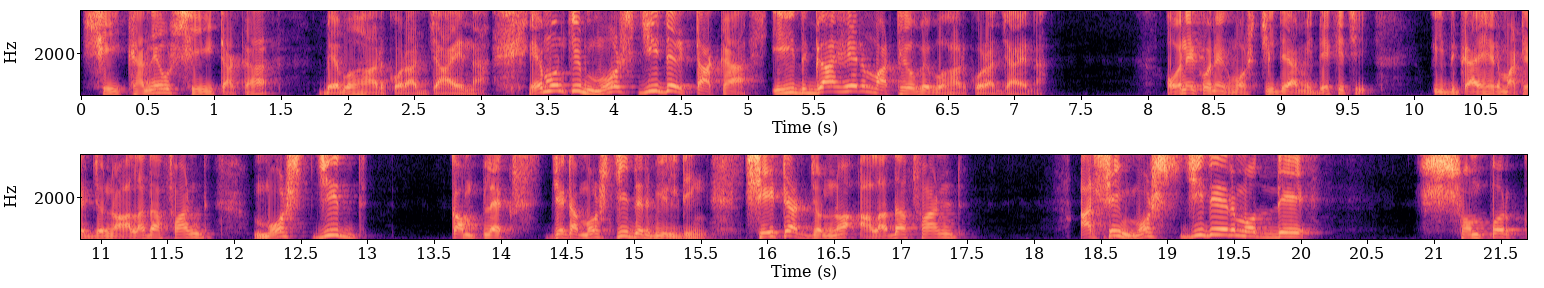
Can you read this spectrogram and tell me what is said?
সেইখানেও সেই টাকা ব্যবহার করা যায় না। এমনকি মসজিদের টাকা ঈদগাহের মাঠেও ব্যবহার করা যায় না। অনেক অনেক মসজিদে আমি দেখেছি। ঈদগাহের মাঠের জন্য আলাদা ফান্ড, মসজিদ কমপ্লেক্স, যেটা মসজিদের বিল্ডিং, সেইটার জন্য আলাদা ফান্ড। আর সেই মসজিদের মধ্যে সম্পর্ক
